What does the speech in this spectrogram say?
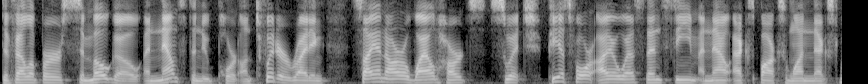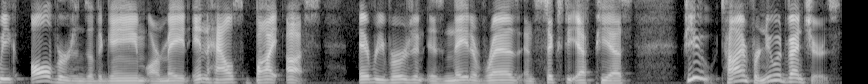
Developer Simogo announced the new port on Twitter, writing, Sayonara Wild Hearts, Switch, PS4, iOS, then Steam, and now Xbox One next week. All versions of the game are made in house by us. Every version is native res and 60 FPS. Phew, time for new adventures.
